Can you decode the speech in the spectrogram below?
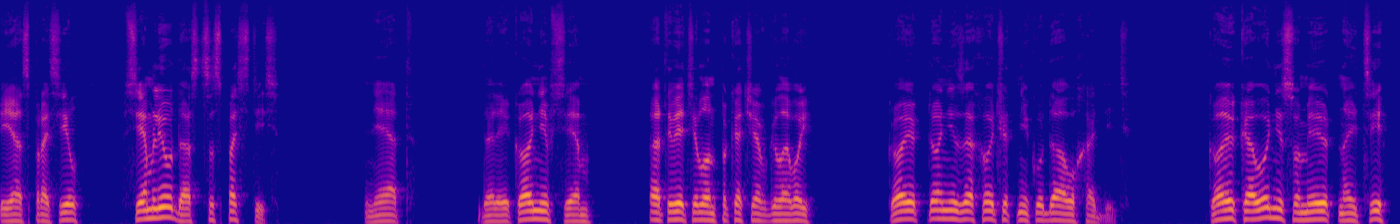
Я спросил, всем ли удастся спастись. Нет, далеко не всем. — ответил он, покачав головой. «Кое-кто не захочет никуда уходить. Кое-кого не сумеют найти,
